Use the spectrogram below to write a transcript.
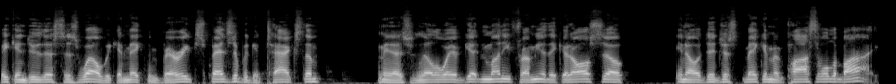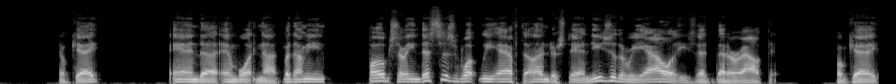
We can do this as well. We can make them very expensive. We can tax them. I mean, there's another way of getting money from you. They could also, you know, they just make them impossible to buy. Okay and uh, and whatnot. But I mean, folks, I mean, this is what we have to understand. These are the realities that, that are out there. Okay.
